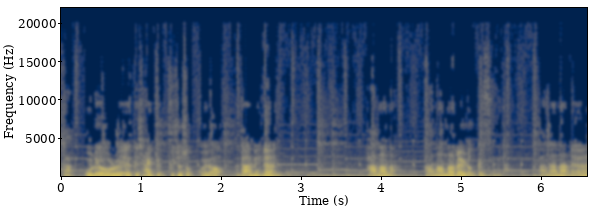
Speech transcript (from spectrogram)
자, 오레오를 이렇게 잘게 부셔줬고요. 그 다음에는 바나나, 바나나를 넣겠습니다. 바나나는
